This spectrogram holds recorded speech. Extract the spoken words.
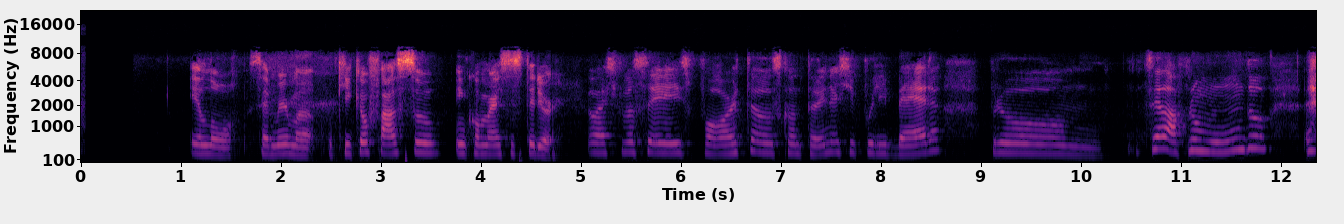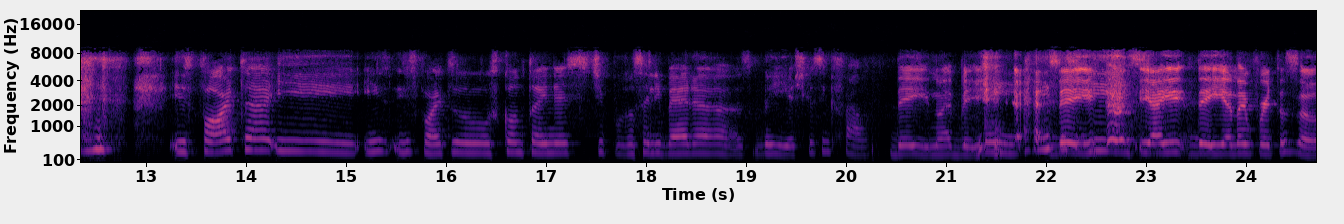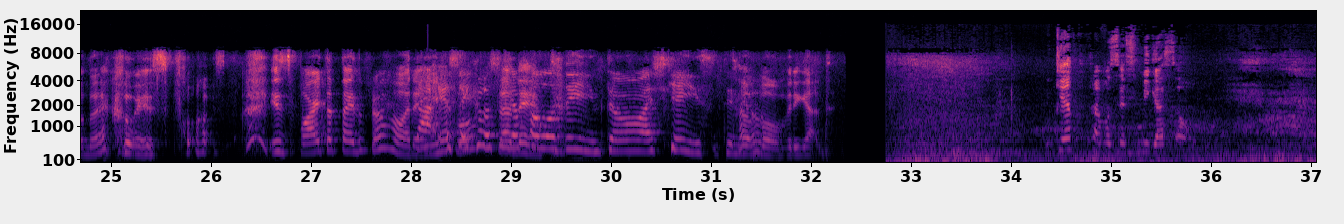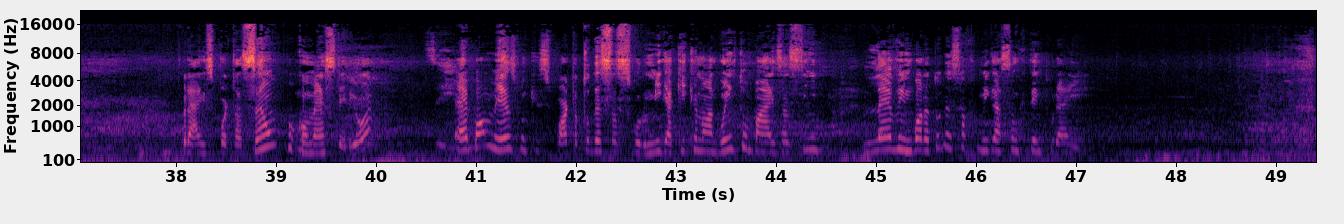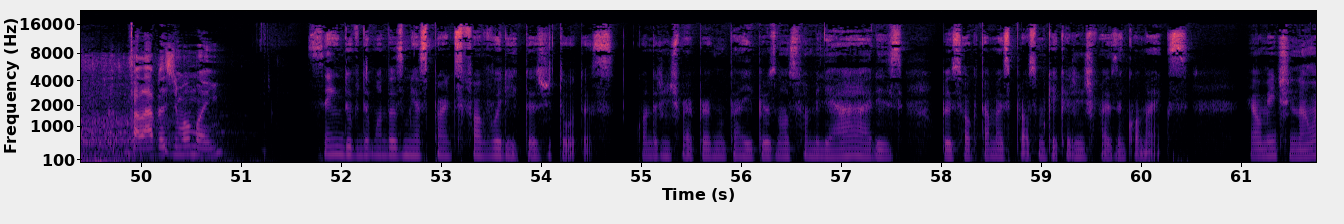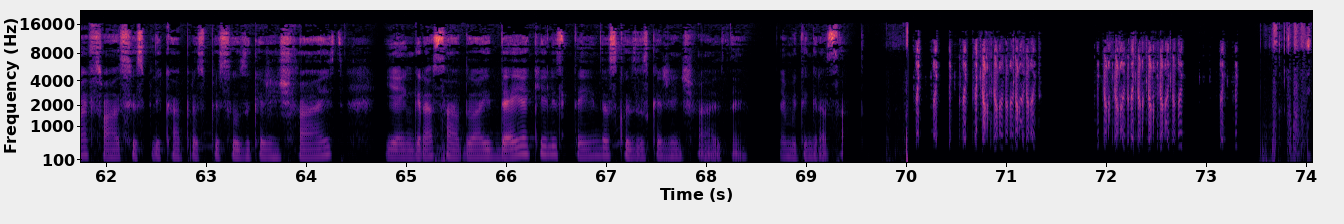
Elô, você é minha irmã. O que, que eu faço em comércio exterior? Eu acho que você exporta os containers, tipo, libera pro, sei lá, pro mundo exporta e, e, exporta os containers, tipo, você libera as BI, acho que é assim que fala. DI, não é BI. DI. Isso, DI. Isso. E aí, DI é na importação, não é com exposto. Exporta, tá indo pra fora. Tá, eu sei que você já dentro. falou DI, então acho que é isso, entendeu? Tá bom, obrigada. O que é pra você fumigação? Pra exportação, pro comércio exterior? É bom mesmo que exporta todas essas formigas aqui que eu não aguento mais. Assim, leva embora toda essa fumigação que tem por aí. Palavras de mamãe. Sem dúvida, uma das minhas partes favoritas de todas. Quando a gente vai perguntar aí para os nossos familiares, o pessoal que está mais próximo, o que, que a gente faz em Comex. Realmente não é fácil explicar para as pessoas o que a gente faz. E é engraçado a ideia que eles têm das coisas que a gente faz, né? É muito engraçado.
